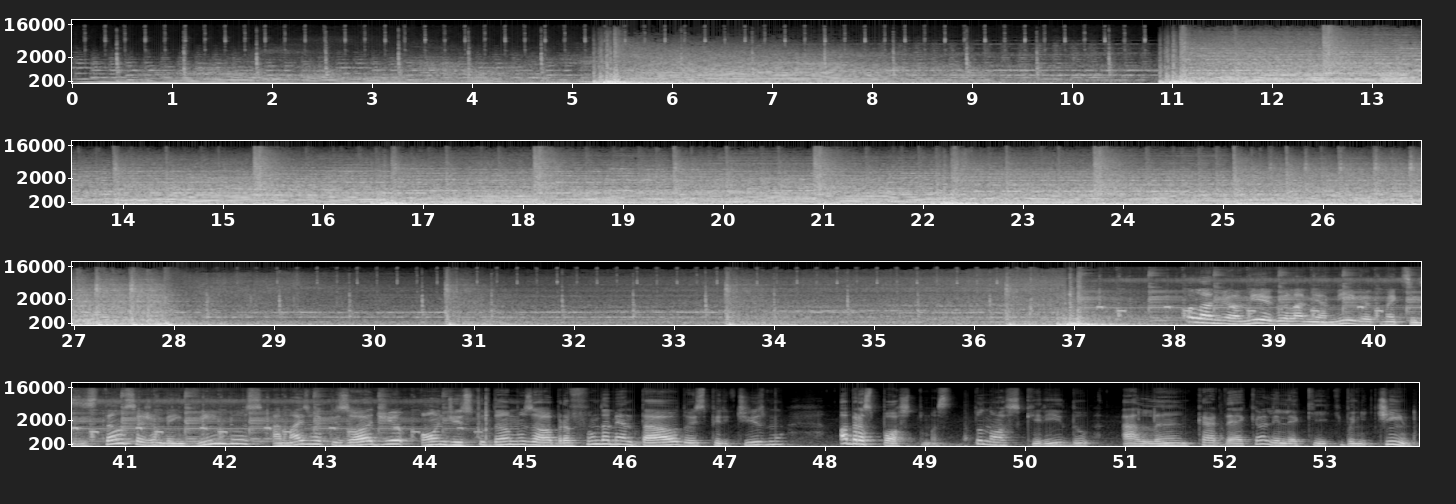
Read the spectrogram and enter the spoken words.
Música Olá, meu amigo, olá, minha amiga, como é que vocês estão? Sejam bem-vindos a mais um episódio onde estudamos a obra fundamental do Espiritismo, Obras Póstumas, do nosso querido Allan Kardec. Olha ele aqui, que bonitinho.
